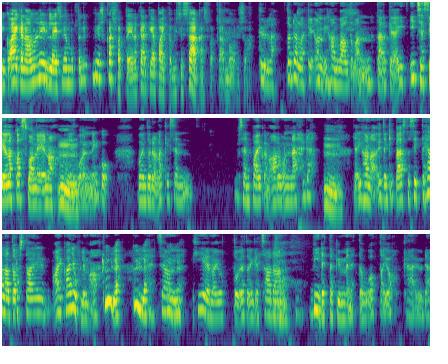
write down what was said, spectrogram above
niin aikana ollut leiriläisenä, mutta nyt myös kasvattajana tärkeä paikka, missä saa kasvattaa nuorisoa. Kyllä, todellakin on ihan valtavan tärkeä. Itse siellä kasvaneena mm. niin voin, niin kuin, voin todellakin sen, sen paikan arvon nähdä. Mm. Ja ihana jotenkin päästä sitten hellatorstai aikaa juhlimaan. Kyllä, kyllä. Et se on kyllä. hieno juttu jotenkin, että saadaan no. viidettä kymmenettä vuotta jo käydä,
